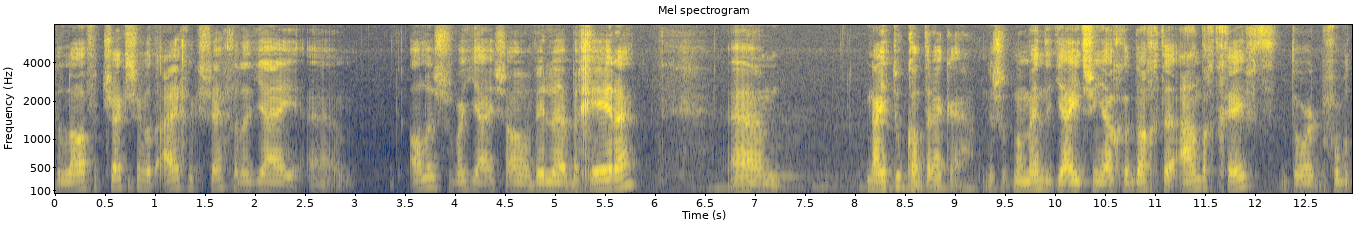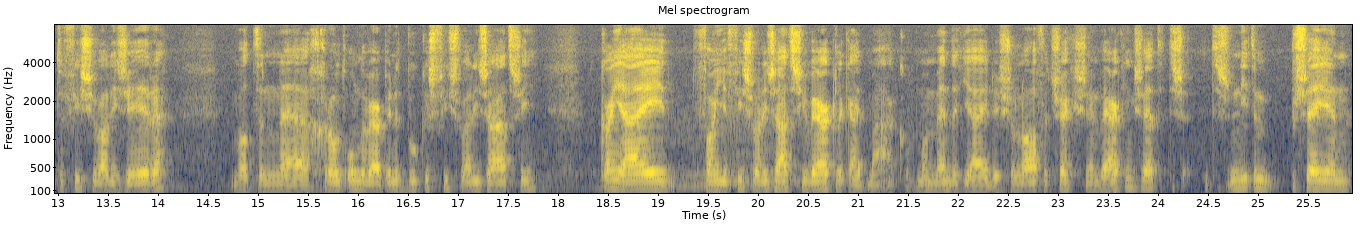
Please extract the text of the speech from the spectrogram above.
De Law of Attraction wil eigenlijk zeggen dat jij ehm, alles wat jij zou willen begeren ehm, naar je toe kan trekken. Dus op het moment dat jij iets in jouw gedachten aandacht geeft, door het bijvoorbeeld te visualiseren, wat een eh, groot onderwerp in het boek is, visualisatie, kan jij van je visualisatie werkelijkheid maken. Op het moment dat jij dus je Law of Attraction in werking zet, het is, het is niet een, per se een,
